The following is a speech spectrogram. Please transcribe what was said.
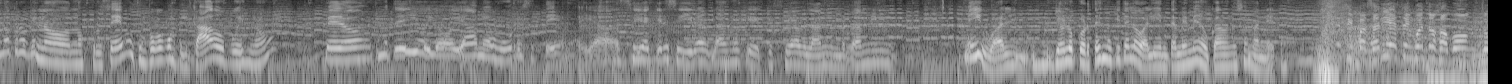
No creo que no, nos crucemos, un poco complicado, pues, ¿no? Pero, como te digo, yo ya me aburre ese tema, ya, si ella quiere seguir hablando, que, que siga hablando, en verdad, a mí me da igual, yo lo cortés no quita lo valiente, a mí me educaron de esa manera. Si pasaría este encuentro en Japón, ¿tú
